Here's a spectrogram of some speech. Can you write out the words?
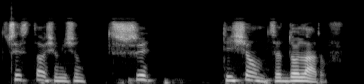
383 tysiące dolarów.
